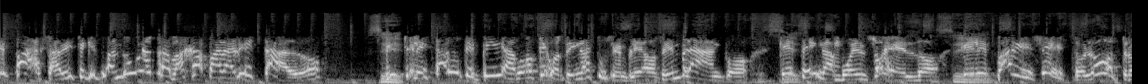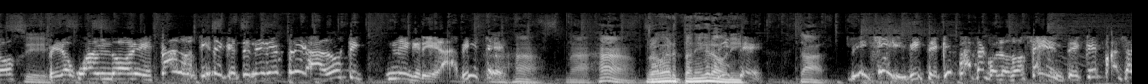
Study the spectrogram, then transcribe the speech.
me pasa, viste, que cuando uno trabaja para el Estado, Sí. viste, el Estado te pide a vos que vos tengas tus empleados en blanco, que tengan buen sueldo, Sí. que les pagues esto, lo otro, Sí. pero cuando el Estado tiene que tener empleados, te negrea, ¿viste? Ajá, ajá. Roberto Negroni. ¿Viste? Está. Sí, sí, ¿viste? ¿Qué pasa con los docentes? ¿Qué pasa,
